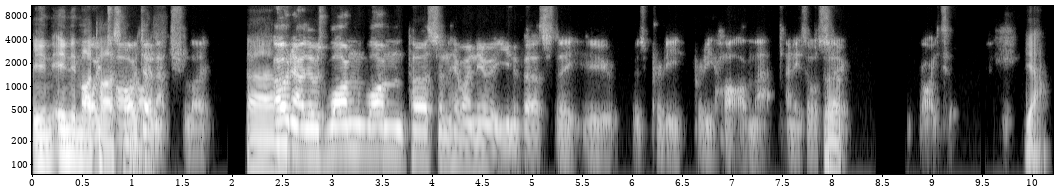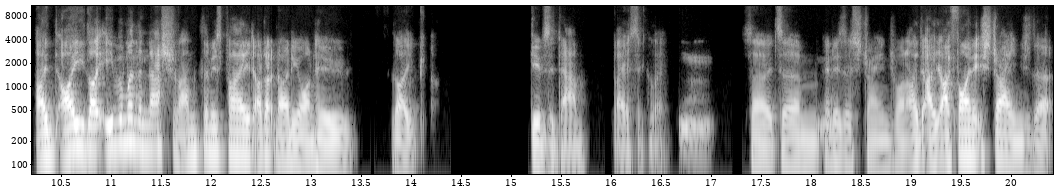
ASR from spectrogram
in in, in my I, personal I don't actually. Um, oh no, there was one one person who I knew at university who was pretty pretty hot on that, and he's also Yeah. right. yeah i i like even when the national anthem is played i don't know anyone who like gives a damn basically Mm. So it's um it is a strange one i i, I find it strange that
